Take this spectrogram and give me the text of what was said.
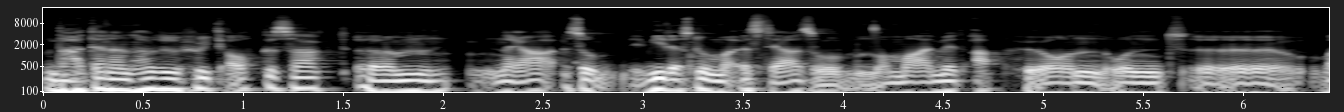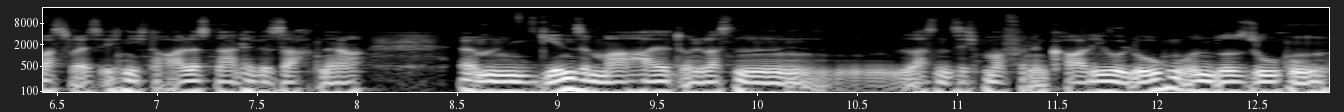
Und da hat er dann halt natürlich auch gesagt, ähm, naja, also wie das nun mal ist, ja, so normal mit Abhören und äh, was weiß ich nicht noch alles. Dann hat er gesagt, naja, ähm, gehen Sie mal halt und lassen, lassen sich mal von den Kardiologen untersuchen.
